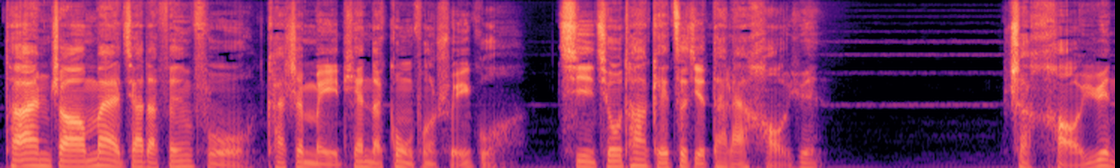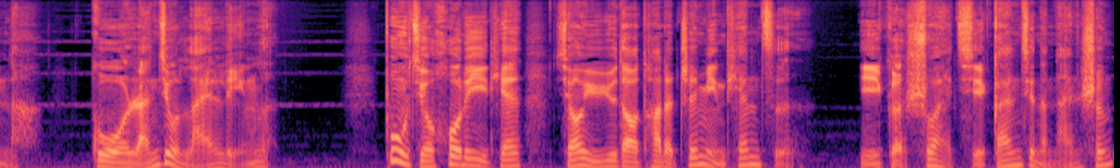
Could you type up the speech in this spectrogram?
他按照卖家的吩咐，开始每天的供奉水果，祈求他给自己带来好运。这好运呐，果然就来临了。不久后的一天，小雨遇到他的真命天子，一个帅气干净的男生。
